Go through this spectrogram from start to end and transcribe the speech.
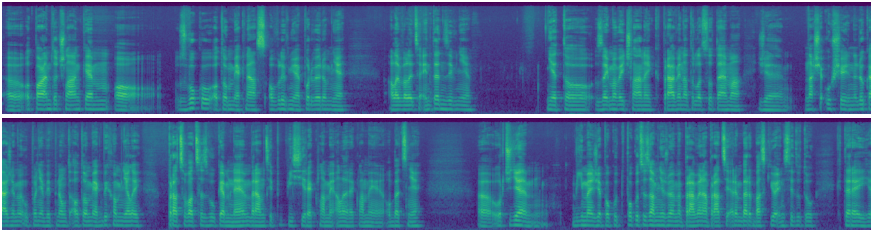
Eh, odpálím to článkem o zvuku, o tom, jak nás ovlivňuje podvědomě, ale velice intenzivně. Je to zajímavý článek právě na tohleto téma, že naše uši nedokážeme úplně vypnout a o tom, jak bychom měli pracovat se zvukem nejen v rámci PPC reklamy, ale reklamy obecně. Eh, určitě víme, že pokud, pokud se zaměřujeme právě na práci Ehrenberg Baskýho institutu, který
